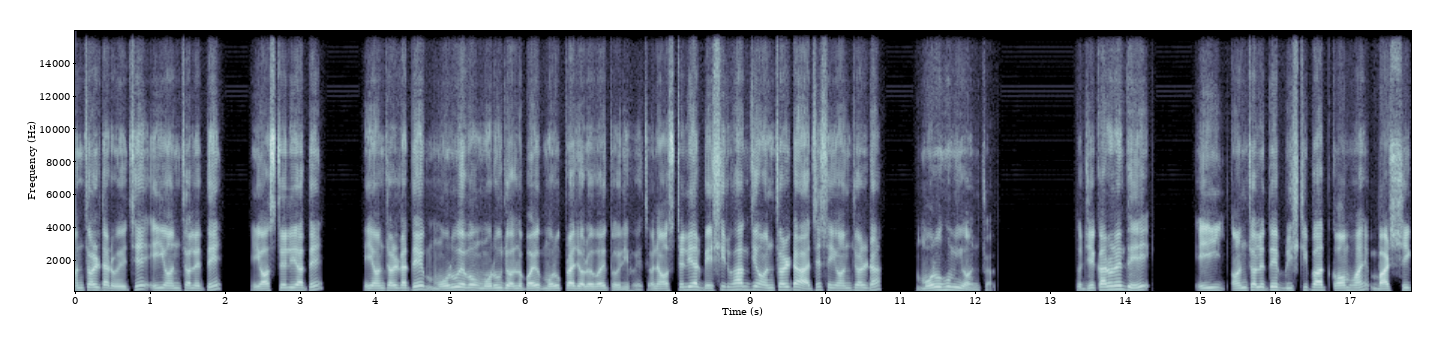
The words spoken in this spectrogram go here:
অঞ্চলটা রয়েছে, এই অঞ্চলেতে, এই অস্ট্রেলিয়াতে, এই অঞ্চলটাতে মরু এবং মরু জলবায়ু, মরুপ্রায় জলবায়ু তৈরি হয়েছে। মানে অস্ট্রেলিয়ার বেশিরভাগ যে, অঞ্চলটা আছে, সেই অঞ্চলটা মরুভূমি অঞ্চল। তো যে কারণেতে এই অঞ্চলেতে বৃষ্টিপাত কম হয়, বার্ষিক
